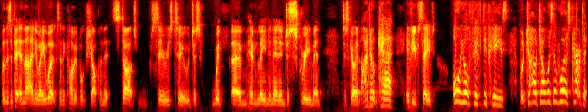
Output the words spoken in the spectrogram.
But there's a bit in that anyway. He works in a comic book shop, and it starts series two just with um, him leaning in and just screaming, just going, "I don't care if you've saved all your 50p's, but Jar Jar was the worst character.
